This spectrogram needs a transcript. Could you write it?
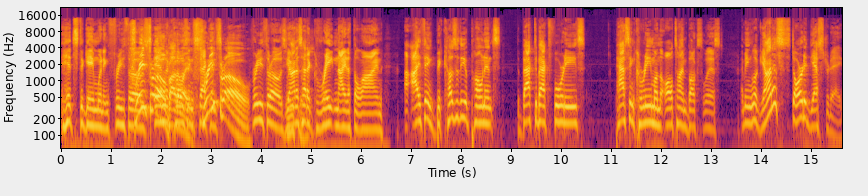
hits the game-winning free throw. Free in throw, the by the way. closing Free throw. Free throws. Giannis throws. had a great night at the line. I think because of the opponents, the back-to-back 40s, passing Kareem on the all-time Bucks list. I mean, look, Giannis started yesterday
